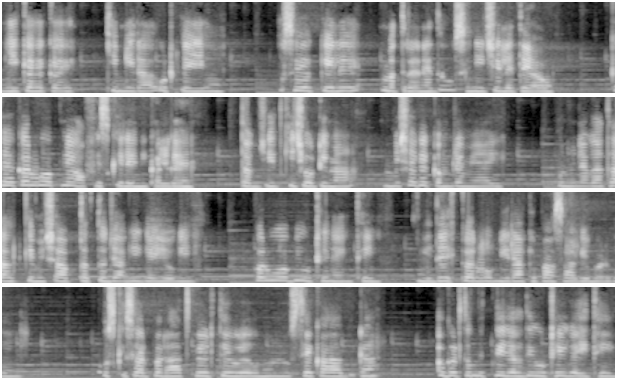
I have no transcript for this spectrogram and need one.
ये कह कर कि मीरा उठ गई है, उसे अकेले मत रहने दो, उसे नीचे लेते आओ। कहकर वो अपने ऑफ़िस के लिए निकल गए। तब जीत की छोटी माँ मिशा के कमरे में आई उन्हें लगा था कि मिशा अब तक तो जागी गई होगी, पर वो अभी उठी नहीं थी। ये देखकर वो मीरा के पास आगे बढ़ गई। उसके सर पर हाथ फेरते हुए उन्होंने उससे कहा, बेटा, अगर तुम इतनी जल्दी उठी गई थी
